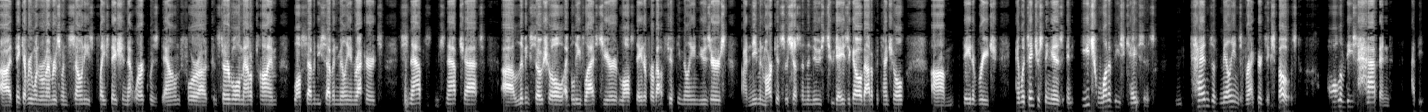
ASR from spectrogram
Uh, I think everyone remembers when Sony's PlayStation Network was down for a considerable amount of time, lost 77 million records. Snap, Snapchat, uh, Living Social, I believe last year lost data for about 50 million users. Uh, Neiman Marcus was just in the news two days ago about a potential um, data breach. And what's interesting is in each one of these cases, tens of millions of records exposed. All of these happened at the,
